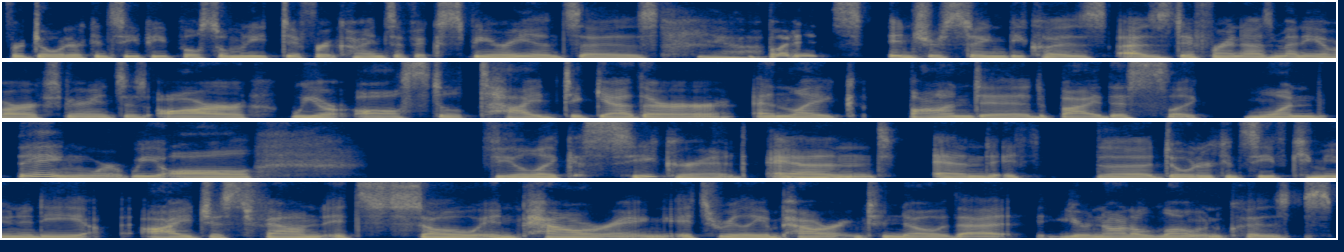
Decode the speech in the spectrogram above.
for donor conceived people so many different kinds of experiences yeah but it's interesting because as different as many of our experiences are we are all still tied together and like bonded by this like one thing where we all feel like a secret mm. and and if the donor conceived community i just found it's so empowering. It's really empowering to know that you're not alone because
